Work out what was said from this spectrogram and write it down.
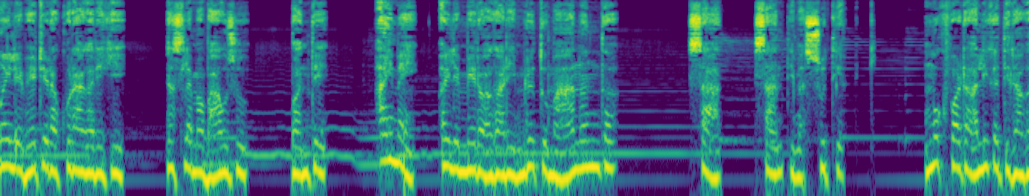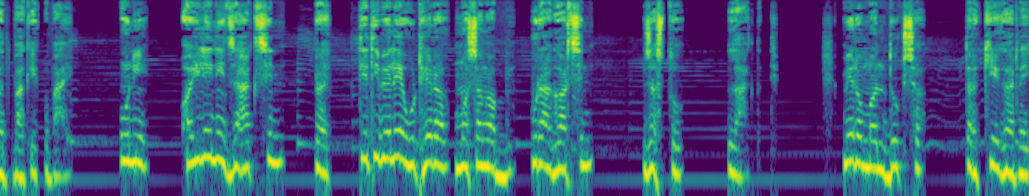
मैले भेटेर कुरा गरेकी जसलाई म भाउजू भन्थे। आइमाई अहिले मेरो अगाडि मृत्युमा आनन्द साथ शान्तिमा सुतिरहे मुखबाट अलिकति रगत बाँकेको भए उनी अहिले नै जाग्छिन् र त्यति बेलै उठेर मसँग कुरा गर्छिन् जस्तो लाग्दथ्यो। मेरो मन दुख्छ तर के गर्ने?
